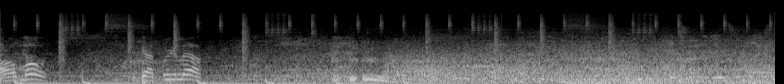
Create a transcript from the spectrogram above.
Almost. We got three left.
